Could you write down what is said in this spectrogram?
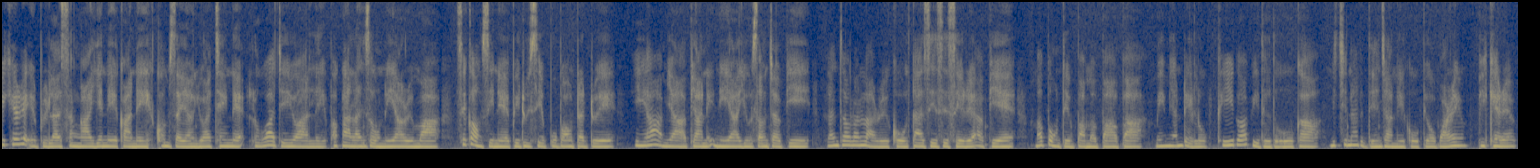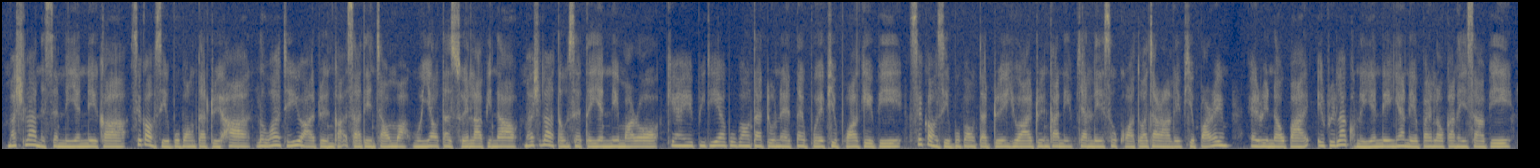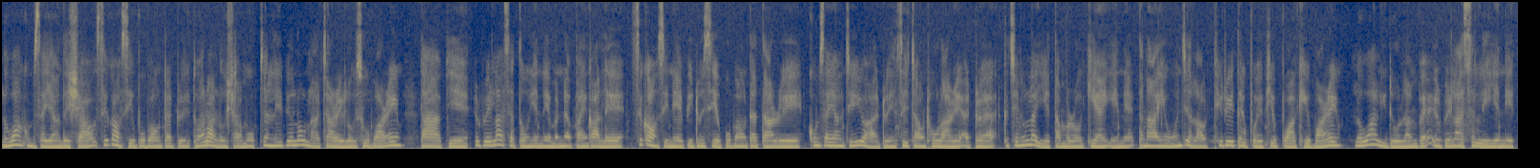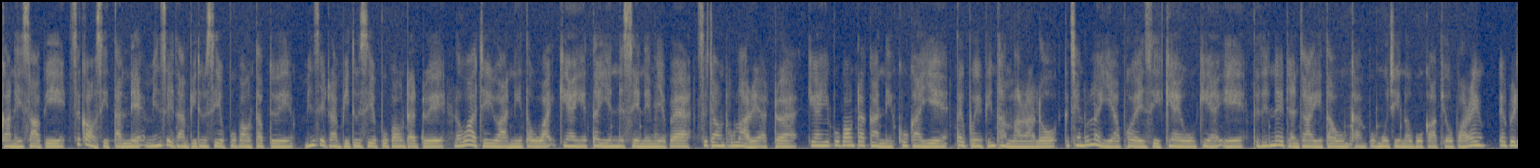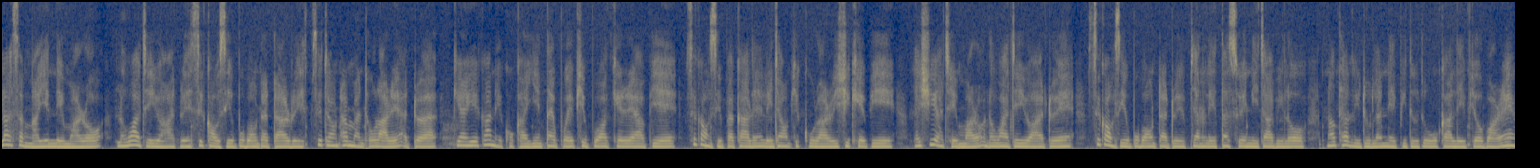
ပြီးခဲ့တဲ့ဧပြီလ15ရက်နေ့ကနေခွန်ဆယံရွာချင်းနဲ့လောဝကျေးရွာလေဖက်ကန်လိုင်းစုံနေရာတွေမှာစစ်ကောင်စီနဲ့ပြည်သူ့စစ်ပူးပေါင်းတပ်တွေအင်အားအများအပြားနဲ့နေရာယူဆောင်ကြပြီးလမ်းကြောင်းလမ်းလာတွေကိုတာစီစစ်ဆေးတဲ့အပြင် မပုံတင်ပါမပါပါမင်းမြန်းတယ်လို့ခရီးသွားပြည်သူတို့ကမြစ်ချနာတဲ့တင်ကြနေကိုပြောပါတယ်ပြီးခဲ့တဲ့မတ်လ22ရက်နေ့ကစစ်ကောင်စီပူပေါင်းတပ်တွေဟာလောဝကျေးရွာအတွင်းကစာတင်ကျောင်းမှာဝင်ရောက်တပ်ဆွဲလာပြီးနောက်မတ်လ30ရက်နေ့မှာတော့ KIA PDF ပူပေါင်းတပ်တို့နဲ့တိုက်ပွဲဖြစ်ပွားခဲ့ပြီးစစ်ကောင်စီပူပေါင်းတပ်တွေရွာအတွင်းကနေပြန်လည်ဆုတ်ခွာသွားကြတာလည်းဖြစ်ပါတယ်အဲဒီနောက်ပိုင်းဧပြီလ9ရက်နေ့ညနေပိုင်းလောက်ကနေစပြီးလဝကွန်ဆယ်ရန်တရှောက်စစ်ကောင်စီပူပေါင်းတပ်တွေတွာလာလှူရှာမှုပြန်လည်ပြုလုပ်လာကြတယ်လို့ဆိုပါတယ်။ဒါအပြင်ဧပြီလ23ရက်နေ့မနက်ပိုင်းကလည်းစစ်ကောင်စီနဲ့ပြည်သူ့စစ်ပူပေါင်းတပ်သားတွေကွန်ဆယ်ရန်ကျေးရွာအတွင်းစစ်ကြောင်းထိုးလာတဲ့အတွက်ကချင်လွတ်လပ်ရေးတမတော် KIA နဲ့တနာရီဝန်းကျင်လောက်ထိထိတိုက်ပွဲဖြစ်ပွားခဲ့ပါတယ်။ လောဝလီဒိုလမ်ဘက်ဧပြီလ14ရက်နေ့ကနေစပြီးစစ်ကောင်စီတပ်နဲ့မင်းစေတံပြည်သူ့စစ်ပူပေါင်းတပ်တွေမင်းစေတံပြည်သူ့စစ်ပူပေါင်းတပ်တွေလောဝကျေးရွာနီးတဝိုက် KIA တပ်ရင်း20နေမြေပဲစစ်ကြောင်းထိုးလာတဲ့အတွက် KIA ပူပေါင်းတပ်ကနေခုခံရင်တိုက်ပွဲပြင်းထန်လာတာလို့ကချင်လွတ်လပ်ရေးအဖွဲ့အစည်း KIO KIA တည်င်းနဲ့ပြန်ကြားရေးတာဝန်ခံပုံမှုကြီးနော်ဘကပြောပါတယ်ဧပြီလ15ရက်နေ့မှာတော့လောဝကျေးရွာအတွင်းစစ်ကောင်စီပူပေါင်းတပ်သားတွေစစ်တောင်းထမှန်ထိုးလာတဲ့အတွက် KIA ကနေခုခံရင်တိုက်ပွဲဖြစ်ပွားခဲ့တဲ့အပြင်စစ်ကောင်စီဘက်ကလည်းလေကြောင်းပစ်ကူတာတွေရှိခဲ့ပြီးလက်ရှိအချိန်မှာတော့လောဝကျေးရွာအတွင်းစစ်ကောင်စီပူပေါင်းတပ်တွေပြန်လည်တပ်ဆွဲနေကြပြီလို့နောက်ထပ်လီဒူလက်နေပြည်သူတို့ကလည်းပြောပါတယ်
